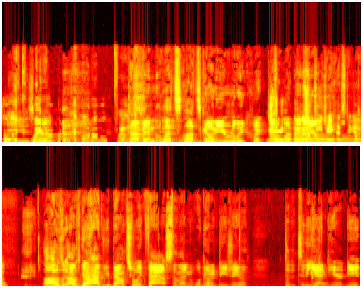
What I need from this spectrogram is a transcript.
Jeez, Wait a minute, hold on. That is Devin, so let's let's go to you really quick, dog. What, No, no, two- DJ has to go. Oh, I was I was gonna have you bounce really fast, and then we'll go to DJ to the, to the end here. Do you,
